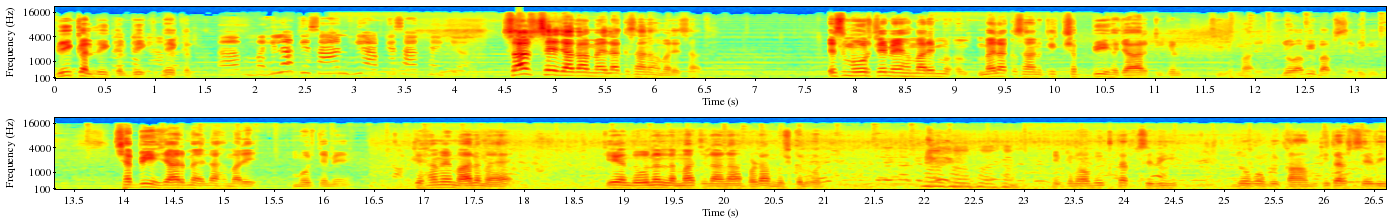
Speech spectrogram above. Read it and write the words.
व्हीकल व्हीकल व्हीकल महिला किसान भी आपके साथ हैं क्या? सबसे ज़्यादा महिला किसान हमारे साथ है। इस मोर्चे में हमारे महिला किसान की छब्बीस हज़ार की गिनती थी हमारे जो अभी वापस चली गई। छब्बीस हज़ार महिला हमारे मोर्चे में कि हमें मालूम है कि आंदोलन लंबा चलाना बड़ा मुश्किल होता है। इकोनॉमिक तरफ़ से भी लोगों के काम की तरफ़ से भी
